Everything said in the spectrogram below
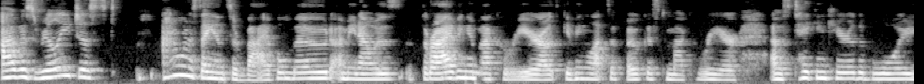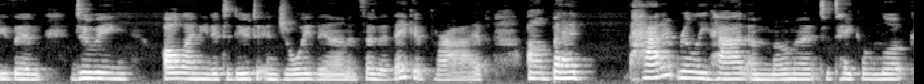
I was really just, I don't want to say in survival mode. I mean, I was thriving in my career, I was giving lots of focus to my career, I was taking care of the boys and doing all I needed to do to enjoy them and so that they could thrive. Um, but I hadn't really had a moment to take a look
